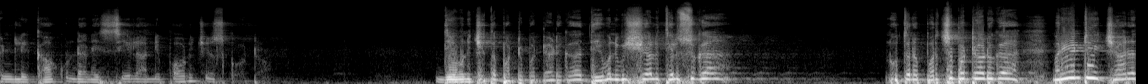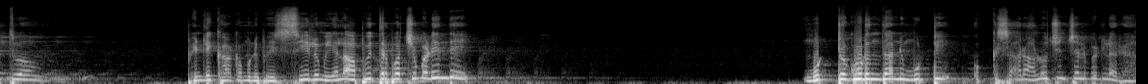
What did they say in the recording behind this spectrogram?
పెండ్లి కాకుండానే శీలాన్ని పాడు చేసుకోవటం. దేవుని చేత పట్టుబడ్డాడుగా దేవుని విషయాలు తెలుసుగా. నూతన పరచబడ్డాడుగా మరి ఏంటి జారత్వం? పెండ్లి కాకమునిపై శీలం ఎలా అపవిత్రపరచబడింది ముట్టకూడని దాన్ని ముట్టి ఒక్కసారి ఆలోచించాలి బిడ్డలరా.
